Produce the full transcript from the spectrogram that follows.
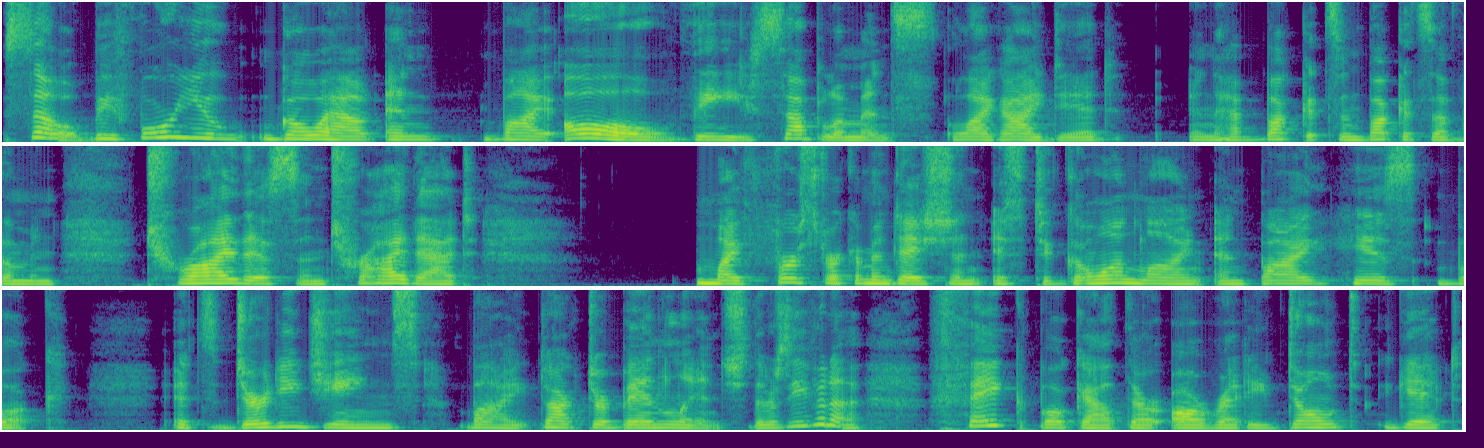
So before you go out and buy all the supplements like I did and have buckets and buckets of them and try this and try that, my first recommendation is to go online and buy his book. It's Dirty Genes by Dr. Ben Lynch. There's even a fake book out there already. Don't get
